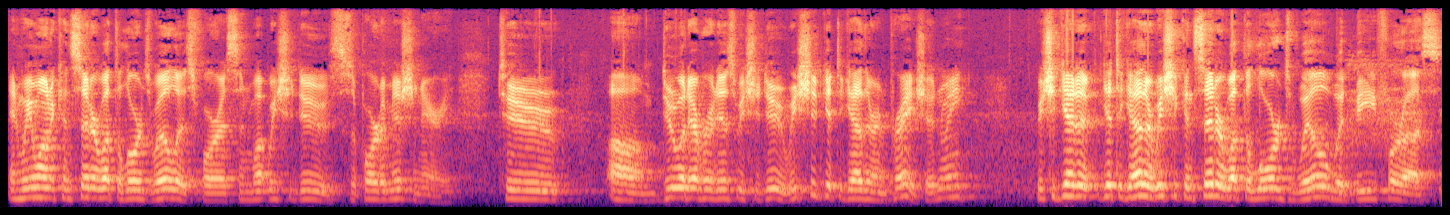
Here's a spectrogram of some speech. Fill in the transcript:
and we want to consider what the Lord's will is for us and what we should do, support a missionary, to um, do whatever it is we should do? We should get together and pray, shouldn't we? We should get, it, get together. We should consider what the Lord's will would be for us.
